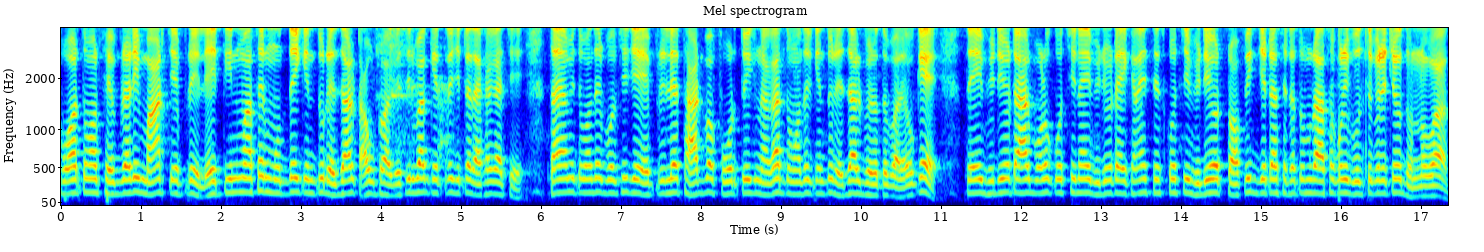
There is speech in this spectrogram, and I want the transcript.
পর তোমার ফেব্রুয়ারি মার্চ এপ্রিল এই তিন মাসের মধ্যেই কিন্তু রেজাল্ট আউট হয়। বেশিরভাগ ক্ষেত্রে যেটা দেখা গেছে, তাই আমি তোমাদের বলছি যে এপ্রিলে থার্ড বা ফোর্থ উইক নাগাদ তোমাদের কিন্তু রেজাল্ট বেরোতে পারে ওকে তো এই ভিডিওটা আর বড় করছি না, এই ভিডিওটা এখানেই শেষ করছি। ভিডিওর টপিক যেটা, সেটা তোমরা আশা করি বুঝতে পেরেছ। ধন্যবাদ।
